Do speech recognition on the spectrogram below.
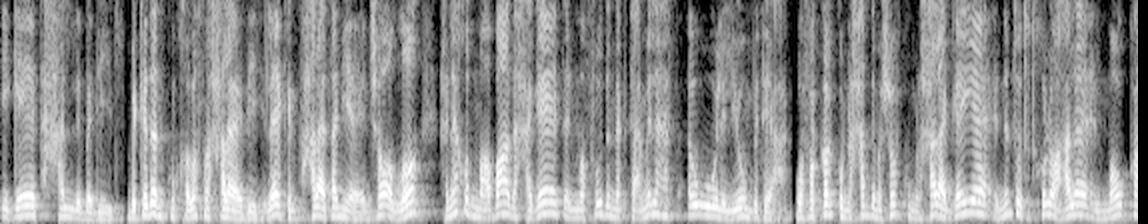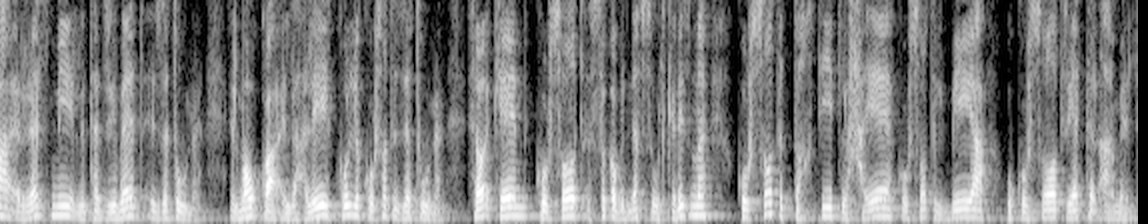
إيجاد حل بديل. بكده نكون خلصنا الحلقة دي. لكن في حلقة تانية إن شاء الله هناخد مع بعض حاجات المفروض إنك تعملها في أول اليوم بتاعك. وأفكركم لحد ما أشوفكم الحلقة الجاية إن أنتوا تدخلوا على الموقع الرسمي لتدريبات الزتونة. الموقع اللي عليه كل كورسات الزتونة سواء كان كورسات الثقة بالنفس والكاريزما كورسات التخطيط للحياة كورسات البيع وكورسات ريادة الأعمال.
